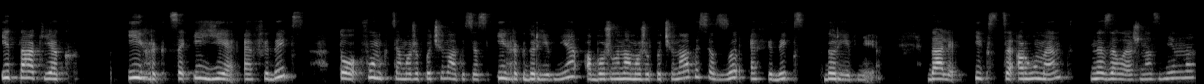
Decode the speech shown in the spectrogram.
і так як y це і є f від x, то функція може починатися з y дорівнює, або ж вона може починатися з f від x дорівнює. Далі x це аргумент, незалежна змінна,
